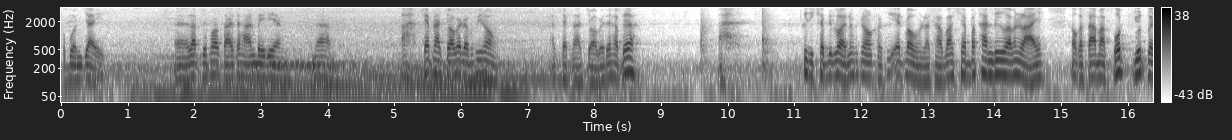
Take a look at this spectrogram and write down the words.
ขบวนใหญ่รับเฉพาะสายทหารใบแดงนะครับอะแคปหน้าจอไว้แล้วพี่น้องอะแคปหน้าจอไว้ได้ครับเด้ออะคือสิแคปเรียบร้อยนะพี่น้องค่ะคือแอดเบาละถามว่าแคปบ่ทันหรือว่ามันหลายเขาก็สามารถกดยุดไว้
